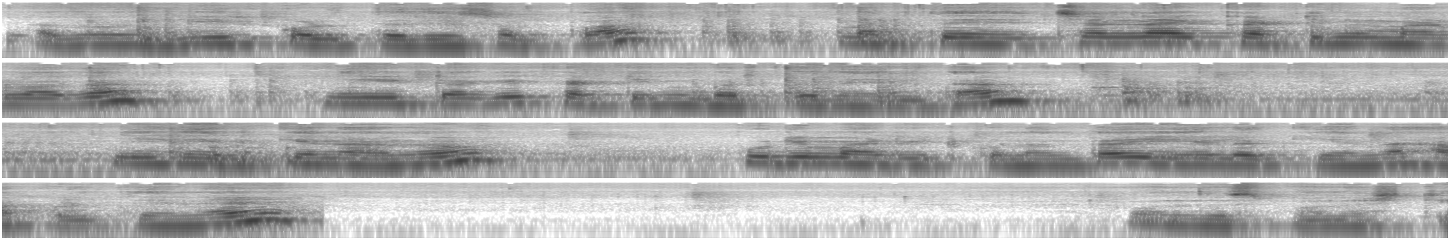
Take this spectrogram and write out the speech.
ಅದು ಹೀರ್ಕೊಳ್ತದೆ ಸ್ವಲ್ಪ. ಮತ್ತು ಚೆನ್ನಾಗಿ ಕಟ್ಟಿಂಗ್ ಮಾಡುವಾಗ ನೀಟಾಗಿ ಕಟ್ಟಿಂಗ್ ಬರ್ತದೆ ಅಂತ. ಈಗ ಇದಕ್ಕೆ ನಾನು ಪುಡಿ ಮಾಡಿ ಇಟ್ಕೊಂಡಂಥ ಏಲಕ್ಕಿಯನ್ನು ಹಾಕ್ಕೊಳ್ತೇನೆ ಒಂದು ಸ್ಪೂನಷ್ಟು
